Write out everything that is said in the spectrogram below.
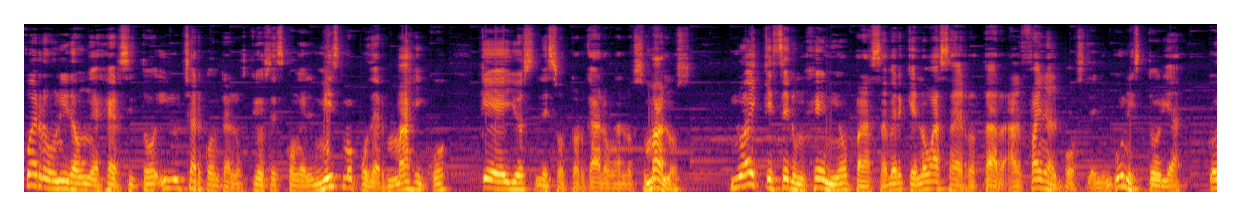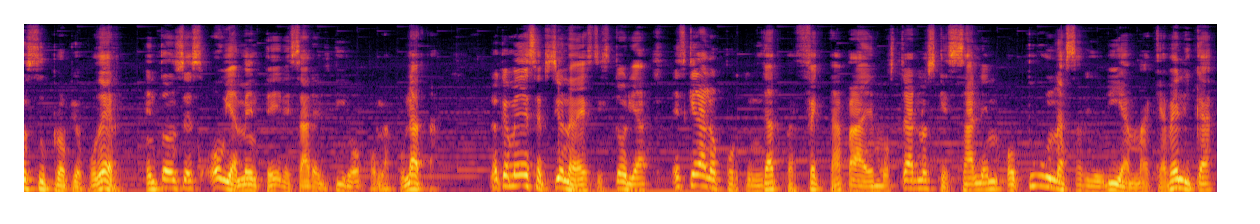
fue reunir a un ejército y luchar contra los dioses con el mismo poder mágico que ellos les otorgaron a los humanos. No hay que ser un genio para saber que no vas a derrotar al final boss de ninguna historia con su propio poder, entonces obviamente les hará el tiro por la culata. Lo que me decepciona de esta historia es que era la oportunidad perfecta para demostrarnos que Salem obtuvo una sabiduría maquiavélica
